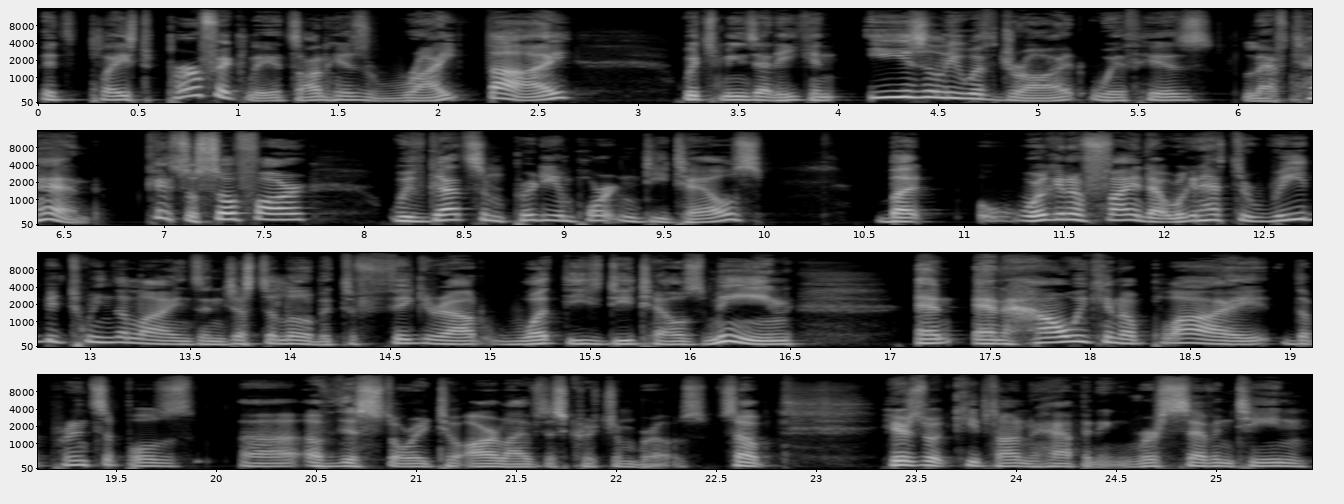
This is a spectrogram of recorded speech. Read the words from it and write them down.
it's placed perfectly. It's on his right thigh, which means that he can easily withdraw it with his left hand. Okay, so so far we've got some pretty important details, but we're going to find out. We're going to have to read between the lines in just a little bit to figure out what these details mean and and how we can apply the principles uh, of this story to our lives as Christian bros. So here's what keeps on happening. Verse 17,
